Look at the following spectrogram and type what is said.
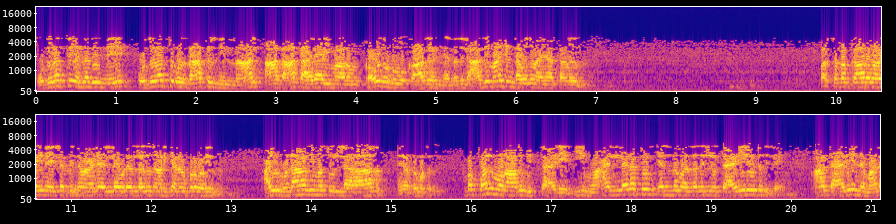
കുതിരത്ത് എന്നതിന് കുതിരത്ത് ഒരു ദാത്തിൽ നിന്നാൽ ആ ദാത്ത് ആരായി മാറും? കൗനുഹു കാതൻ എന്നതിൽ ആദ്യമായിട്ടുണ്ടാവുന്നത് അതിനകത്താണ് ഫൽസഫക്കാർ പറയുന്ന എല്ലാത്തിന്റെ വായന എല്ലാം ഇവിടെ ഉള്ളത് കാണിക്കാനാണ് ഇപ്പോൾ പറയുന്നു അത് മുലാദിമത്തുല്ലാന്ന് അതിനർത്ഥം വിട്ടത് അപ്പൊ പൽ മുറാദ് ബിത്താലീൽ ഈ മുഹല്ലലത്തും എന്ന് വന്നതിൽ താലീൽ കിട്ടുന്നില്ലേ? ആ താലീലിന്റെ മാന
